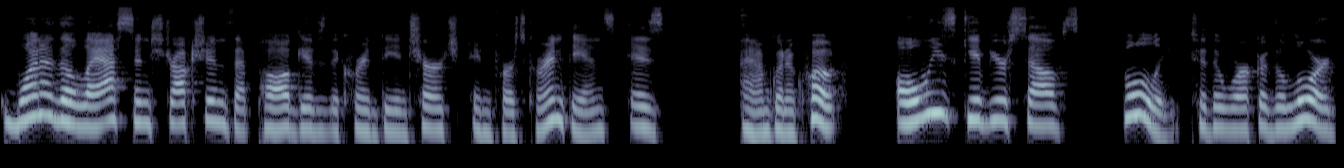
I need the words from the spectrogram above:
One of the last instructions that Paul gives the Corinthian church in First Corinthians is, and I'm going to quote, always give yourselves fully to the work of the Lord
